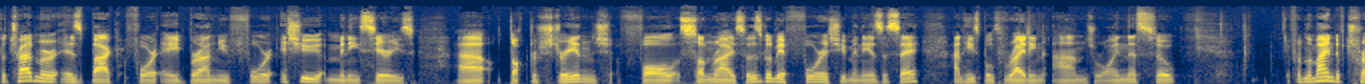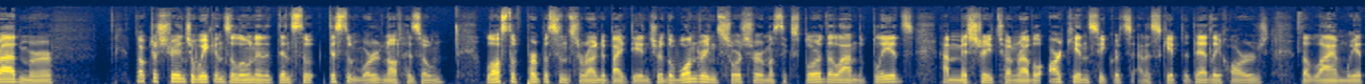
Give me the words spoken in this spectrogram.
But Tradd Moore is back for a brand new four issue mini series, uh, Doctor Strange Fall Sunrise. So this is going to be a four issue mini, as I say, and he's both writing and drawing this. So from the mind of Tradd Moore, Doctor Strange awakens alone in a distant world not his own. Lost of purpose and surrounded by danger, the wandering sorcerer must explore the land of blades and mystery to unravel arcane secrets and escape the deadly horrors that lie in wait.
